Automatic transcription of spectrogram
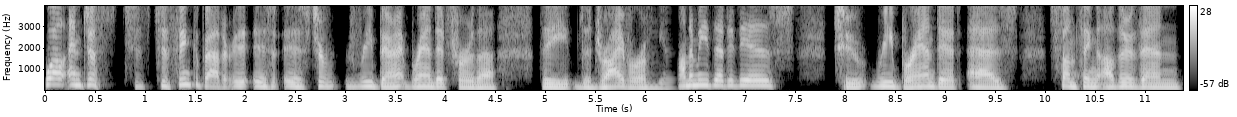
Well, and just to, to think about it is is to rebrand it for the the the driver of the economy that it is, to rebrand it as something other than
